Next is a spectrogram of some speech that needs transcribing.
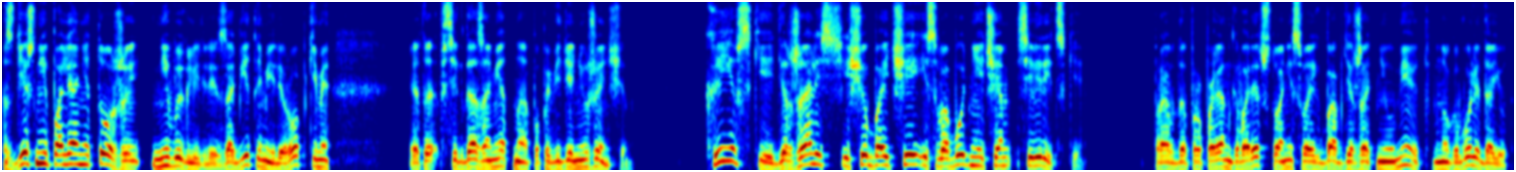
Здешние поляне тоже не выглядели забитыми или робкими. Это всегда заметно по поведению женщин. Киевские держались еще бойчей и свободнее, чем северицкие. Правда, про полян говорят, что они своих баб держать не умеют, много воли дают.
